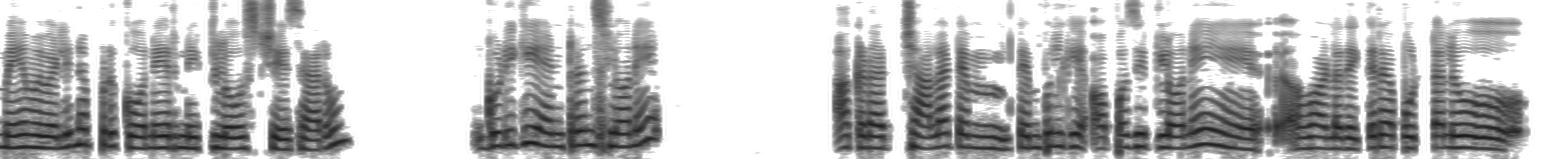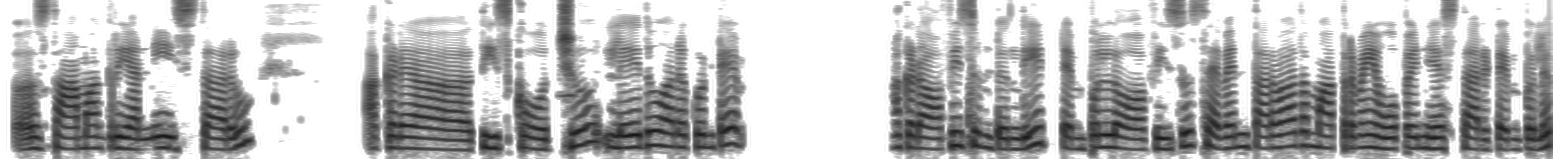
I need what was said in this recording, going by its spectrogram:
మేము వెళ్ళినప్పుడు కోనేరుని క్లోజ్ చేశారు. గుడికి ఎంట్రన్స్లోనే అక్కడ చాలా టెం టెంపుల్కి ఆపోజిట్లోనే వాళ్ళ దగ్గర బుట్టలు సామాగ్రి అన్నీ ఇస్తారు. అక్కడ తీసుకోవచ్చు. లేదు అనుకుంటే అక్కడ ఆఫీస్ ఉంటుంది. టెంపుల్లో ఆఫీసు. సెవెన్ తర్వాత మాత్రమే ఓపెన్ చేస్తారు టెంపుల్.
